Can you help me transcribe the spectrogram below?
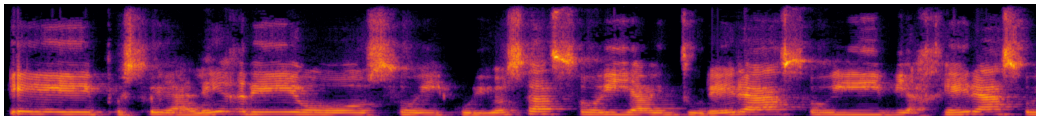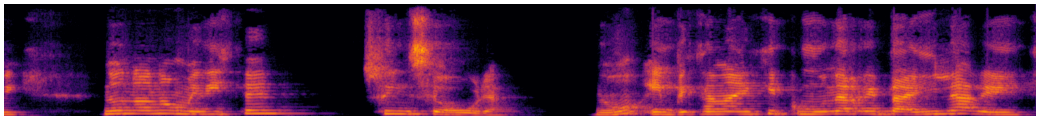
eh, pues soy alegre o soy curiosa, soy aventurera, soy viajera, soy... No, no, no, me dicen, soy insegura, ¿no? Y empiezan a decir como una retaíla de,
